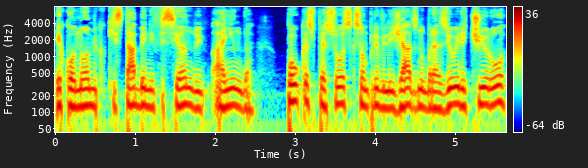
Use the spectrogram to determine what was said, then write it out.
econômico que está beneficiando ainda poucas pessoas que são privilegiadas no Brasil, ele tirou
